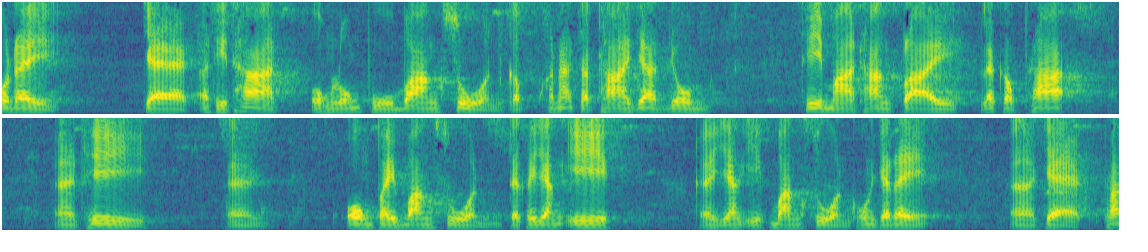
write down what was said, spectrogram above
ก็ได้แจกอธิธาตองค์หลวงปู่บางส่วนกับคณะจัตตาญาติโยมที่มาทางไกลและกับพระที่องค์ไปบางส่วน แต่ก็ยังอีก ยังอีกบางส่วนคงจะได้แจกพระ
